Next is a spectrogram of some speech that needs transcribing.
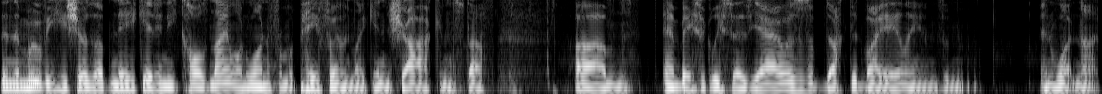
in the movie, he shows up naked and he calls nine one one from a payphone, like in shock and stuff. Um, and basically says, "Yeah, I was abducted by aliens and and whatnot."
